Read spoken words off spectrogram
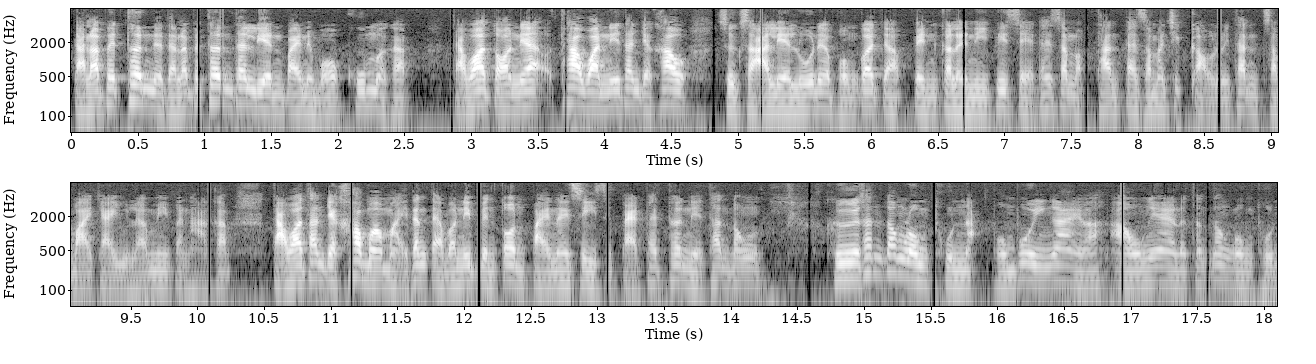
แต่ละแพทเทิร์นเนี่ยแต่ละแพทเทิร์นถ้าเรียนไปเนี่ยผมว่าคุ้มอะครับ แต่ว่าตอนนี้ถ้าวันนี้ท่านจะเข้าศึกษาเรียนรู้เนี่ยผมก็จะเป็นกรณีพิเศษให้สำหรับท่านแต่สมาชิกเก่าเนี่ยท่านสบายใจอยู่แล้วมีปัญหาครับ แต่ว่าท่านจะเข้ามาใหม่ตั้งแต่วันนี้เป็นต้นไปใน 48 แพทเทิร์นเนี่ยท่านต้องคือท่านต้องลงทุนอะผมพูดง่ายๆนะเอาง่ายเลยท่านต้องลงทุน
